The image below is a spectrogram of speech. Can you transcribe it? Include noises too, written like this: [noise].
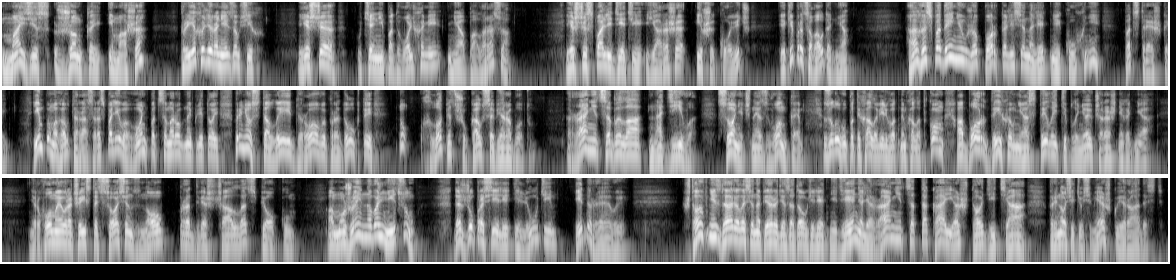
Майзіс з жонкай і Маша прыехалі раней за ўсіх. Яшчэ у цяні пад вольхамі не апала раса. Яшчэ спалі дзеці Яраша і Шковіч, які працаваў да дня. А гаспадыні ўжо поркаліся на летняй кухні под стрэжкай. Ім помагаў Тарас, распаліў агонь под самаробнай плітой, прынёс сталы, дровы, прадукты. Ну, хлопец шукаў сабе работу. Раніца была на дзіва, сонечная, звонкая, з лугу патыхала вільготным халадком, а бор дыхаў неастылай теплынёй учарашняга дня. Нерухомая ўрачыстасць сосен зноў прадвяшчала спёку а можа і навальніцу. Дажджу прасілі і людзі і дрэвы. Што б не здарылася наперадзе за доўгі летні дзень, але раніца такая, што дзіця прыносіць усмешку і радасць.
